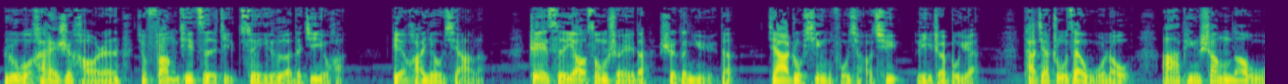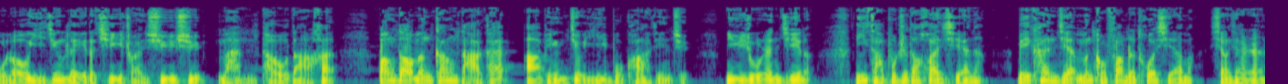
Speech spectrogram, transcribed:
如果还是好人，就放弃自己罪恶的计划。电话又响了，这次要送水的是个女的，家住幸福小区，离这不远。他家住在五楼，阿平上到五楼已经累得气喘吁吁，满头大汗。防盗门刚打开，阿平就一步跨进去。女主人急了：“你咋不知道换鞋呢？没看见门口放着拖鞋吗？乡下人，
